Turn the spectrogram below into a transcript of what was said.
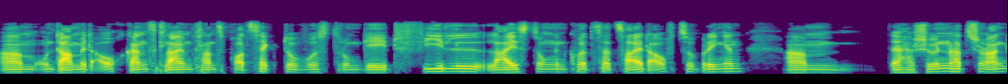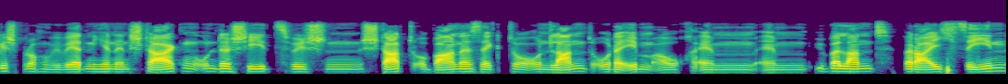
ähm, und damit auch ganz klar im Transportsektor, wo es darum geht, viel Leistung in kurzer Zeit aufzubringen. Ähm, der Herr Schönen hat es schon angesprochen, wir werden hier einen starken Unterschied zwischen Stadt, urbaner Sektor und Land oder eben auch im, im Überlandbereich sehen.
